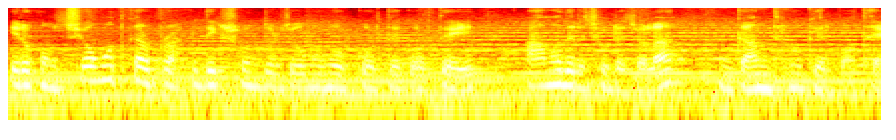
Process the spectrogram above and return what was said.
এরকম চমৎকার প্রাকৃতিক সৌন্দর্য উপভোগ করতে, করতেই আমাদের ছুটে চলা গান্ধারকের পথে।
